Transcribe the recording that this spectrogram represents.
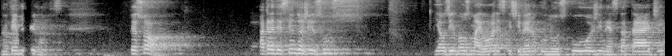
Não tem mais perguntas. Pessoal, agradecendo a Jesus e aos irmãos maiores que estiveram conosco hoje, nesta tarde,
